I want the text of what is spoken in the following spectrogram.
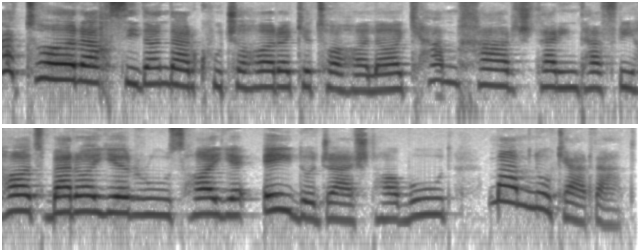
حتی رقصیدن در کوچه ها را که تا حالا کم خرج ترین تفریحات برای روزهای عید و جشن ها بود ممنوع کردند.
